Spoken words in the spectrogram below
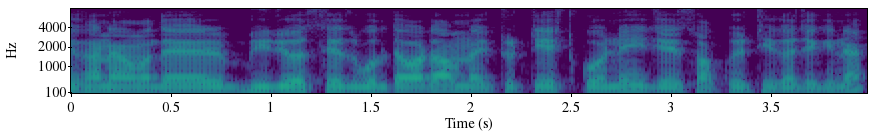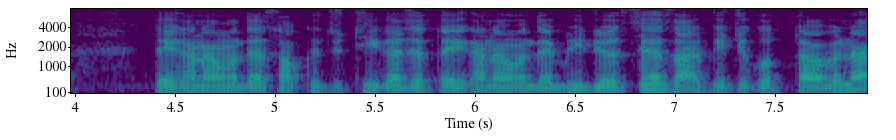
এখানে আমাদের ভিডিও শেষ বলতে পারো, আমরা একটু টেস্ট করে নিই যে সব কিছু ঠিক আছে কি না তো এখানে আমাদের সব কিছু ঠিক আছে, তো এখানে আমাদের ভিডিও শেষ, আর কিছু করতে হবে না।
